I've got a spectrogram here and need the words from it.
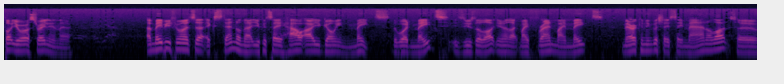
Thought you were Australian there. And maybe if you wanted to extend on that, you could say, "How are you going, mates?" The word "mate" is used a lot. You know, like my friend, my mate. American English, they say "man" a lot. So,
